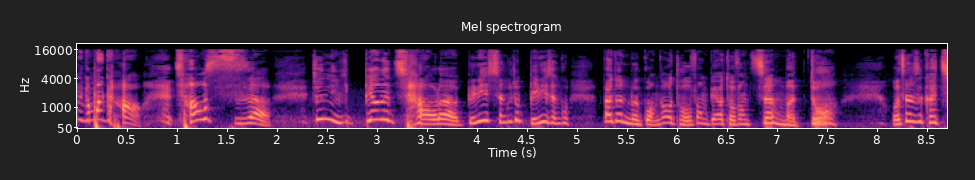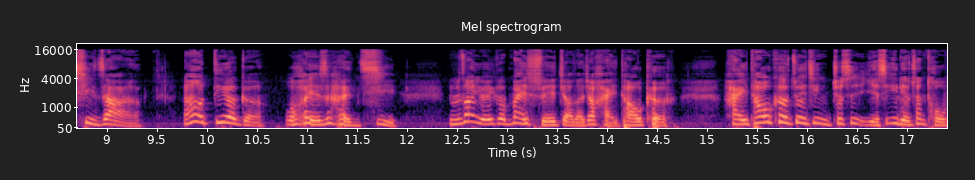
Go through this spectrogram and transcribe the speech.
你干嘛搞，吵死了！就你不要再吵了，比利神库就比利神库，拜托你们广告投放不要投放这么多，我真的是快气炸了。然后第二个我也是很气，你们知道有一个卖水饺的叫海涛客。海涛客最近就是也是一连串投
